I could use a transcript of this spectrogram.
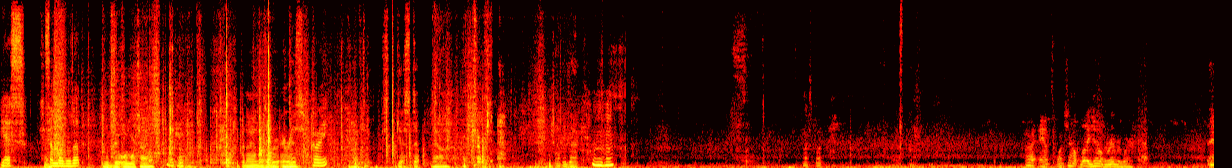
Yes. Okay. Some bubbled up. I'm gonna do it one more time. Okay. Keep an eye on those other areas. All right. I have to get a step down. I'll be back. Mm-hmm. Nice butt. All right, ants, watch out. Bloody hell, they're everywhere. All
